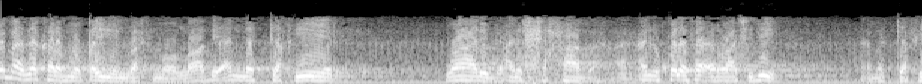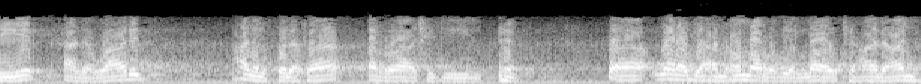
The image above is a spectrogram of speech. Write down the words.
كما ذكر ابن القيم رحمه الله بأن التخيير وارد عن الصحابة عن الخلفاء الراشدين. أما التخيير هذا وارد عن الخلفاء الراشدين. فورد عن عمر رضي الله تعالى عنه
